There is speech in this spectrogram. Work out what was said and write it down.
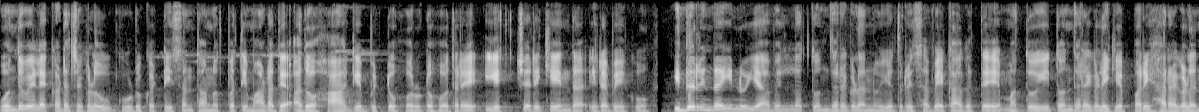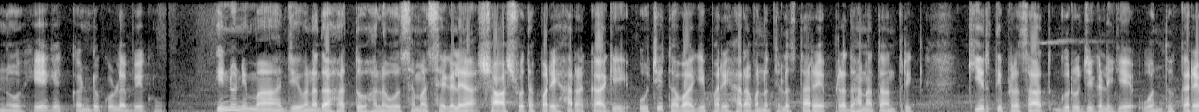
ಒಂದು ವೇಳೆ ಕಡಜಗಳು, ಗೂಡು ಕಟ್ಟಿ ಸಂತಾನೋತ್ಪತ್ತಿ ಮಾಡದೆ ಅದು ಹಾಗೆ ಬಿಟ್ಟು ಹೊರಟು ಹೋದರೆ ಎಚ್ಚರಿಕೆಯಿಂದ ಇರಬೇಕು. ಇದರಿಂದ ಇನ್ನು ಯಾವೆಲ್ಲ ತೊಂದರೆಗಳನ್ನು ಎದುರಿಸಬೇಕಾಗುತ್ತೆ ಮತ್ತು ಈ ತೊಂದರೆಗಳಿಗೆ ಪರಿಹಾರಗಳನ್ನು ಹೇಗೆ ಕಂಡುಕೊಳ್ಳಬೇಕು? ಇನ್ನು ನಿಮ್ಮ ಜೀವನದ ಹತ್ತು ಹಲವು ಸಮಸ್ಯೆಗಳ ಶಾಶ್ವತ ಪರಿಹಾರಕ್ಕಾಗಿ ಉಚಿತವಾಗಿ ಪರಿಹಾರವನ್ನು ತಿಳಿಸ್ತಾರೆ ಪ್ರಧಾನ ತಾಂತ್ರಿಕ್ ಕೀರ್ತಿ ಪ್ರಸಾದ್ ಗುರೂಜಿಗಳಿಗೆ ಒಂದು ಕರೆ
